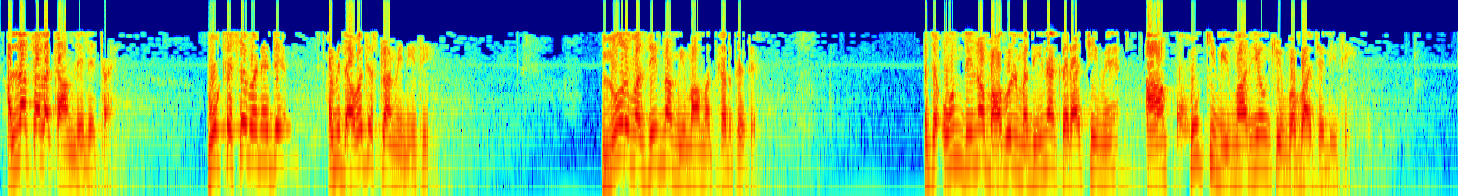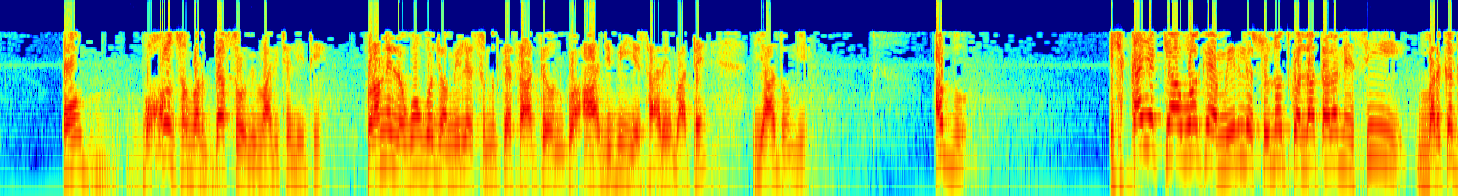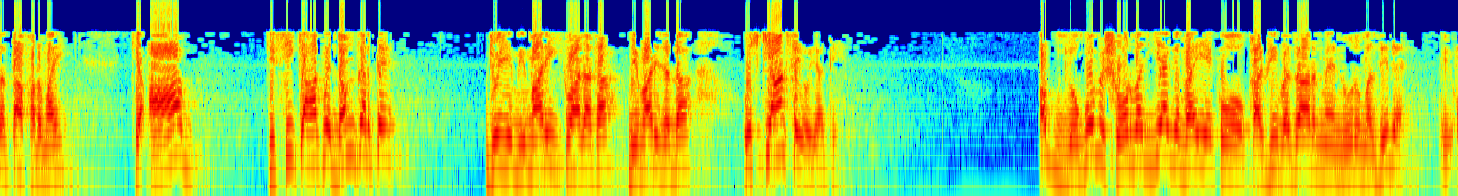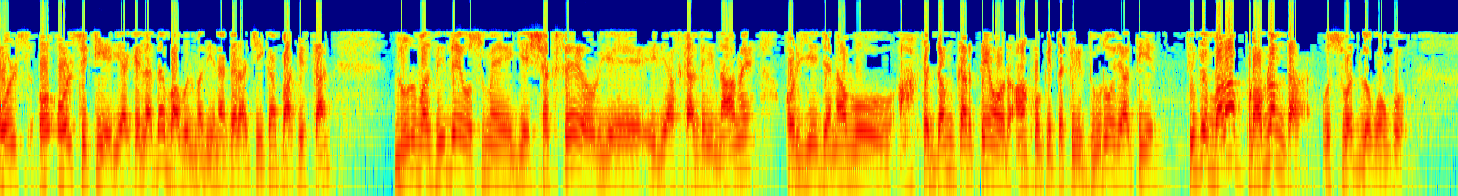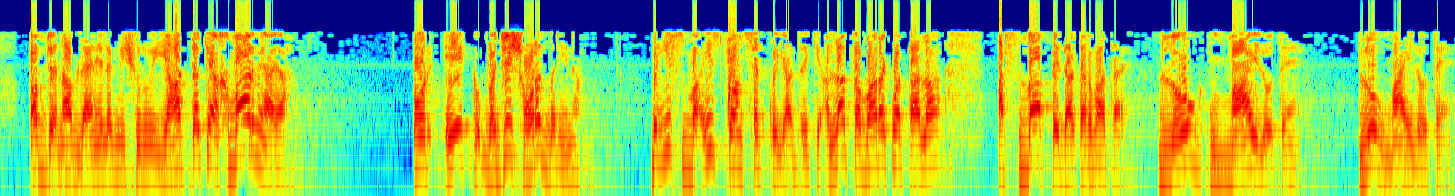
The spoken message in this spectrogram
اللہ تعالیٰ کام لے لیتا ہے۔ وہ کیسے بنے تھے؟ ابھی دعوت اسلامی نہیں تھی۔ نور مسجد میں امامت کرتے تھے۔ اچھا ان دنوں باب المدینہ کراچی میں آنکھوں کی بیماریوں کی وبا چلی تھی۔ اور بہت زبردست وہ بیماری چلی تھی۔ پرانے لوگوں کو جو امیل سنت کے ساتھ تھے، ان کو آج بھی یہ سارے باتیں یاد ہوں گی۔ اب کیا ہوا کہ امیر سنت کو اللہ تعالیٰ نے ایسی برکت عطا فرمائی کہ آپ کسی کی آنکھ میں دم کرتے، جو یہ بیماری والا تھا، بیماری زدہ، اس کی آنکھ صحیح ہو جاتی۔ اب لوگوں میں شور بچ گیا کہ بھائی، ایک وہ قاضی بازار میں نور مسجد ہے اولڈ سٹی ایریا کہلاتا ہے، باب المدینہ کراچی کا، پاکستان۔ نور مسجد ہے، اس میں یہ شخص ہے اور یہ الیاس قادری نام ہے اور یہ جناب وہ آنکھ پہ دم کرتے ہیں اور آنکھوں کی تکلیف دور ہو جاتی ہے۔ کیونکہ بڑا پرابلم تھا اس وقت لوگوں کو۔ اب جناب لائنیں لگنی شروع ہوئی، یہاں تک کہ اخبار میں آیا۔ اور ایک وجہ شہرت بنی نا۔ اس اس کانسیپٹ کو یاد رکھیے۔ اللہ تبارک و تعالی اسباب پیدا کرواتا ہے۔ لوگ مائل ہوتے ہیں۔ لوگ مائل ہوتے ہیں۔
